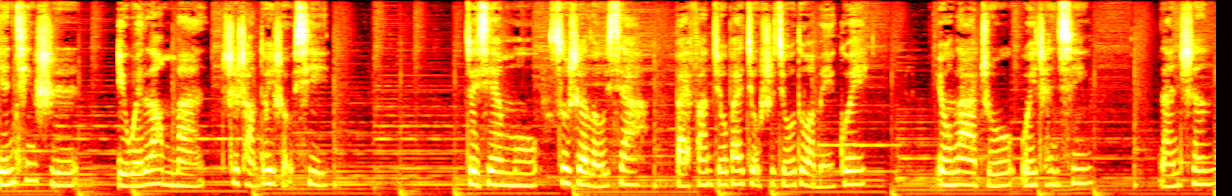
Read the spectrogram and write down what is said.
年轻时以为浪漫是场对手戏，最羡慕宿舍楼下摆放九百九十九朵玫瑰，用蜡烛围成心，男生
